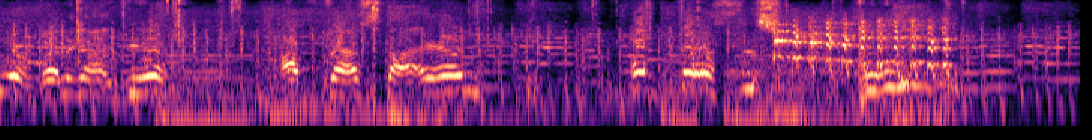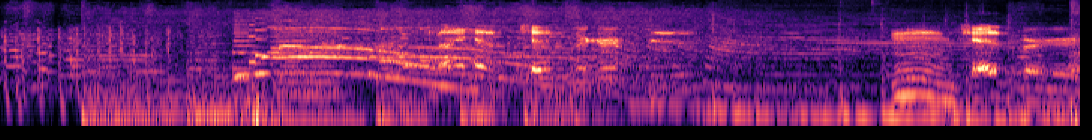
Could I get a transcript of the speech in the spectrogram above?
You have any idea how fast I am? How fast is Can I have cheeseburger, please? Mmm, cheeseburger.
